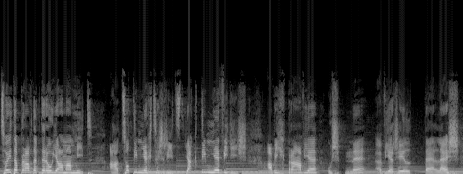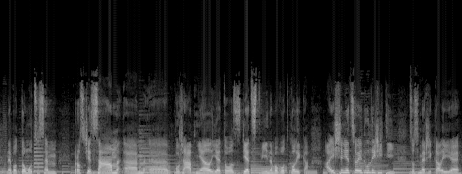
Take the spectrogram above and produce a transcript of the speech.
co je ta pravda, kterou já mám mít? A co ty mě chceš říct, jak ty mě vidíš, abych právě už nevěřil té lež nebo tomu, co jsem prostě sám um, uh, pořád měl, je to z dětství nebo od kolika. A ještě něco je důležitý, co jsme říkali, je,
